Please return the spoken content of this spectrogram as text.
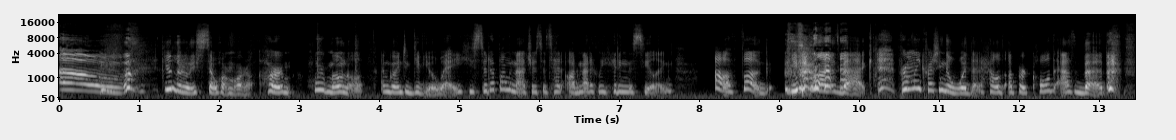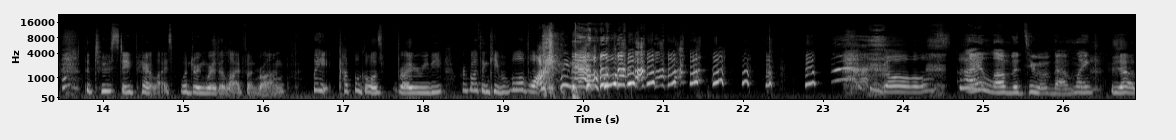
Oh. You're literally so hormonal. Horm- hormonal. I'm going to give you away. He stood up on the mattress, his head automatically hitting the ceiling. Oh, fuck. He fell on his back, permanently crushing the wood that held up her cold ass bed. the two stayed paralyzed, wondering where their lives went wrong. Wait, couple goals, Reedy. We're both incapable of walking now. goals. I love the two of them. Like, Yeah.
